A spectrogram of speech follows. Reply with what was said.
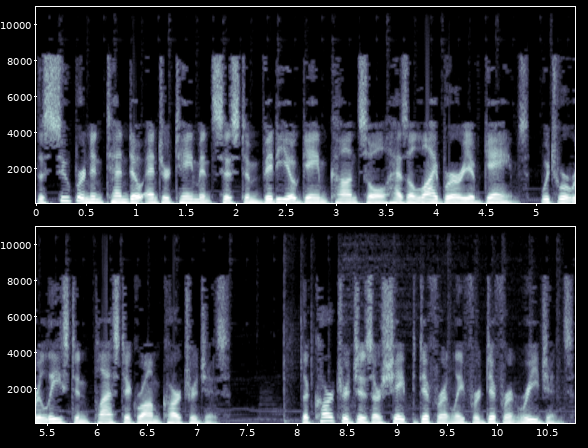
The Super Nintendo Entertainment System video game console has a library of games, which were released in plastic ROM cartridges. The cartridges are shaped differently for different regions.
